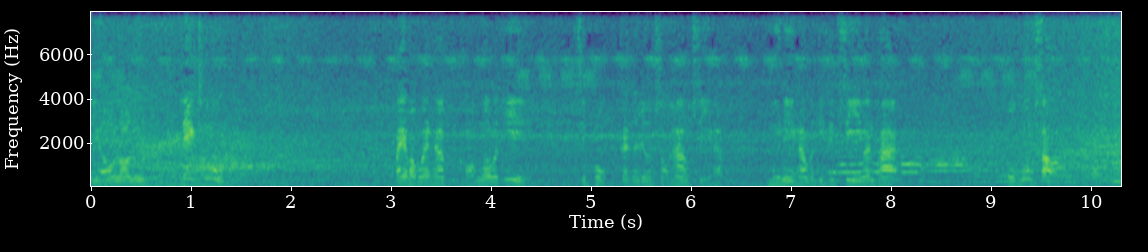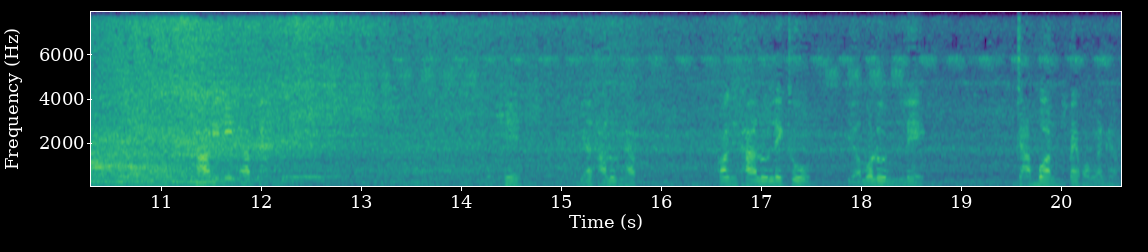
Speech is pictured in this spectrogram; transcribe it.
เดี๋ยวรอรุ้นเลขทูบไปพร้อมกันครับ ของวดวันที่ 16 กันยายน 2564 ครับ มือนี้ครับวันที่14วันพระ6โมงเสาร์เช้าดีๆครับ โอเค เดี๋ยวทารุนครับ ก่อนสิทารุนเลขทูบเดี๋ยวมารุนเลขจับบอลไปพร้อมกันครับ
